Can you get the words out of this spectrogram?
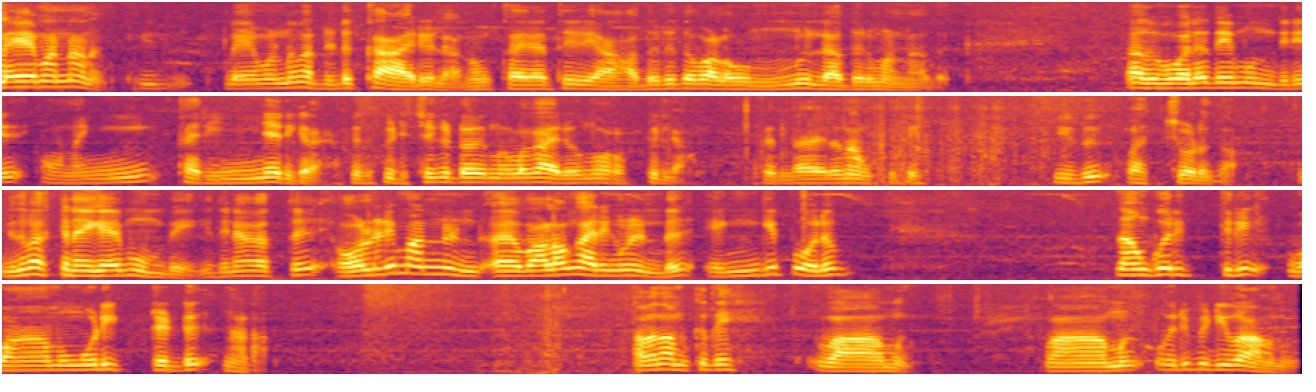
ക്ലേ മണ്ണാണ്. ഈ ക്ലേ മണ്ണ് നട്ടിട്ട് കാര്യമില്ല. നമുക്ക് അതിനകത്ത് യാതൊരു ഇത് വളമൊന്നും ഇല്ലാത്തൊരു മണ്ണാണ് അത്. അതുപോലെ ഇതേ മുന്തിരി ഉണങ്ങി കരിഞ്ഞരിക്കണം. അപ്പോൾ ഇത് പിടിച്ച് കിട്ടുമോ എന്നുള്ള കാര്യമൊന്നും ഉറപ്പില്ല. അപ്പോൾ എന്തായാലും നമുക്കിത് ഇത് വച്ചു കൊടുക്കാം. ഇത് വെക്കണേക്കായ മുമ്പേ ഇതിനകത്ത് ഓൾറെഡി മണ്ണുണ്ട് വളവും കാര്യങ്ങളും ഉണ്ട് എങ്കിൽ പോലും നമുക്കൊരു ഇത്തിരി വാമും കൂടി ഇട്ടിട്ട് നടാം. അപ്പോൾ നമുക്കിത് വാമ്. വാമ് ഒരു പിടി വാമ്.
